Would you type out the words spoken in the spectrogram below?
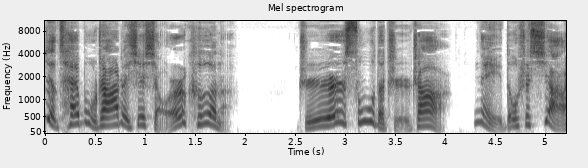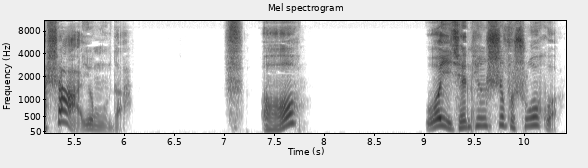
家才不扎这些小儿科呢，纸人苏的纸扎那都是下煞用的。哦。我以前听师傅说过，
